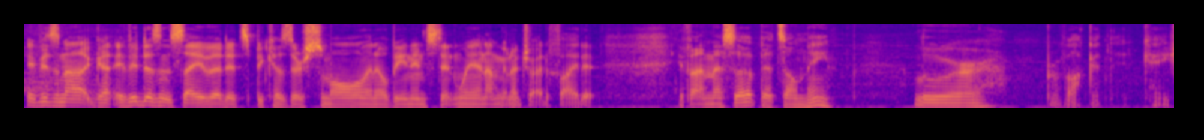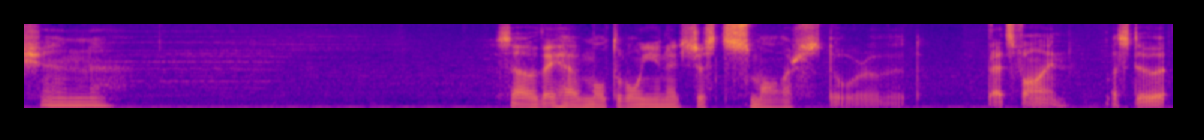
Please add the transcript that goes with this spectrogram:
If it's not, if it doesn't say that it's because they're small and it'll be an instant win, I'm gonna try to fight it. If I mess up, it's on me. Lure, provocation. So they have multiple units, just smaller store of it. That's fine. Let's do it.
